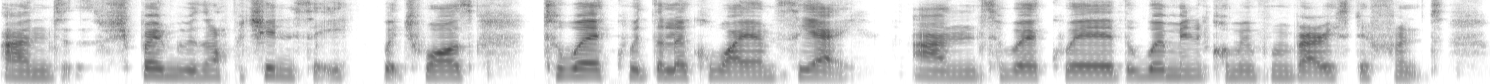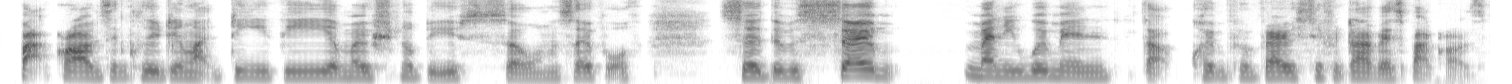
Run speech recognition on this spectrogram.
and she phoned me with an opportunity, which was to work with the local YMCA and to work with women coming from various different backgrounds, including like DV, emotional abuse, so on and so forth. So there was so many women that came from various different diverse backgrounds.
